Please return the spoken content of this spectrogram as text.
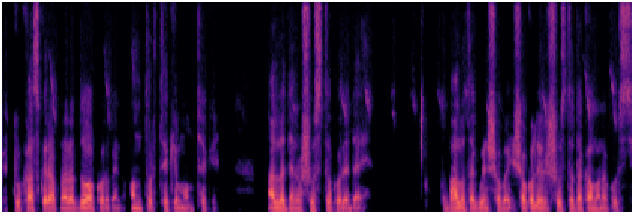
একটু খাস করে আপনারা দোয়া করবেন অন্তর থেকে মন থেকে। আল্লাহ যেন সুস্থ করে দেয়। তো ভালো থাকবেন সবাই। সকলের সুস্থতা কামনা করছি।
